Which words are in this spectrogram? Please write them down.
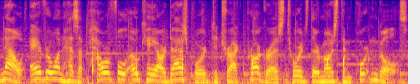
now everyone has a powerful OKR dashboard to track progress towards their most important goals.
